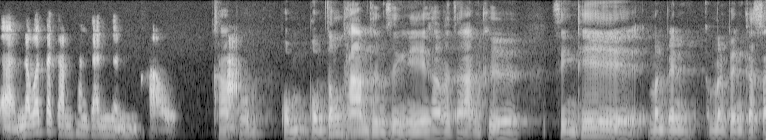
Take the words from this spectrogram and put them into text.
เอ่อนวัตกรรมทางการเงินของเขาครับค่ะผมผมผมต้องถามถึงสิ่งนี้ครับอาจารย์คือ สิ่งที่มันเป็นมันเป็นกระแส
